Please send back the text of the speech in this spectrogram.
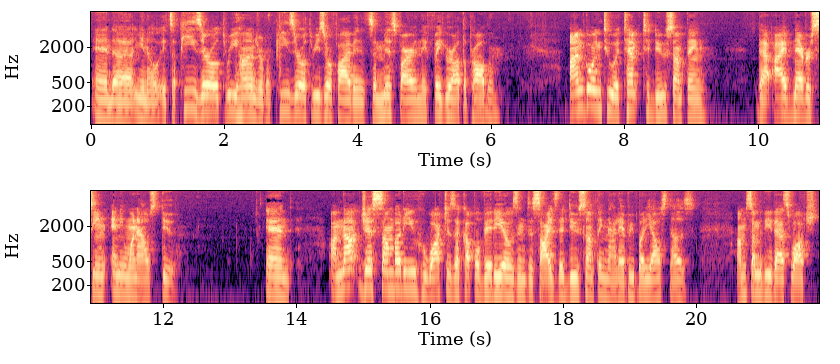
and uh, you know it's a P0300 or P0305 and it's a misfire and they figure out the problem. I'm going to attempt to do something that I've never seen anyone else do. And I'm not just somebody who watches a couple videos and decides to do something that everybody else does. I'm somebody that's watched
